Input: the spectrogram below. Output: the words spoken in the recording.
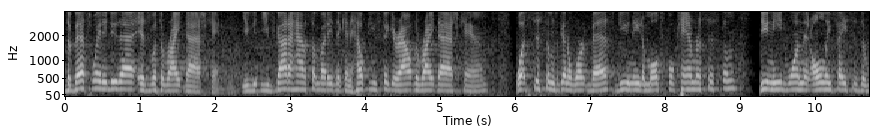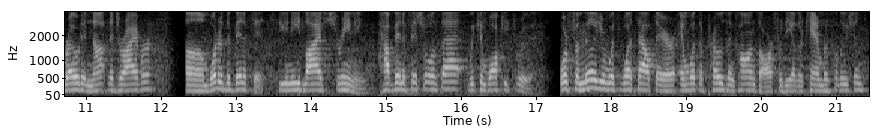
the best way to do that is with the right dash cam. You, you've got to have somebody that can help you figure out the right dash cam. What system's going to work best? Do you need a multiple camera system? Do you need one that only faces the road and not the driver? Um, what are the benefits? Do you need live streaming? How beneficial is that? We can walk you through it. We're familiar with what's out there and what the pros and cons are for the other camera solutions,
